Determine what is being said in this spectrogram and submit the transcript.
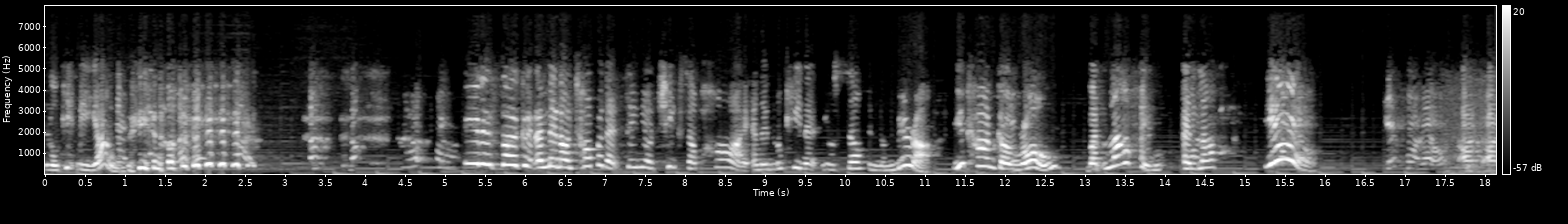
It'll keep me young," you know. It is so good. And then on top of that, seeing your cheeks up high and then looking at yourself in the mirror, you can't go wrong but laughing and laugh. Yeah. Guess what else I, I,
